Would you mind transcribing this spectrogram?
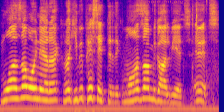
Muazzam oynayarak rakibi pes ettirdik. Muazzam bir galibiyet. Evet.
